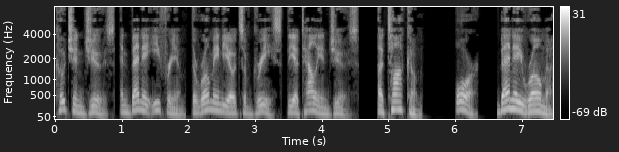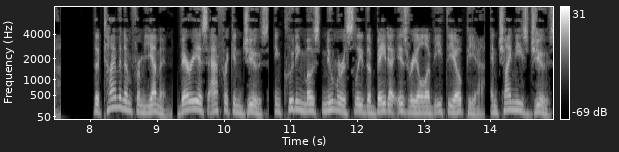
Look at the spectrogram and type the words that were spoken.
Cochin Jews, and Bene Ephraim, the Romaniotes of Greece, the Italian Jews, Atakim, or Bene Roma, the Teimanim from Yemen, various African Jews, including most numerously the Beta Israel of Ethiopia, and Chinese Jews,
